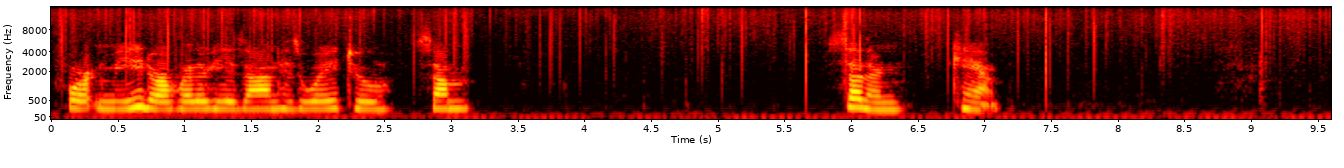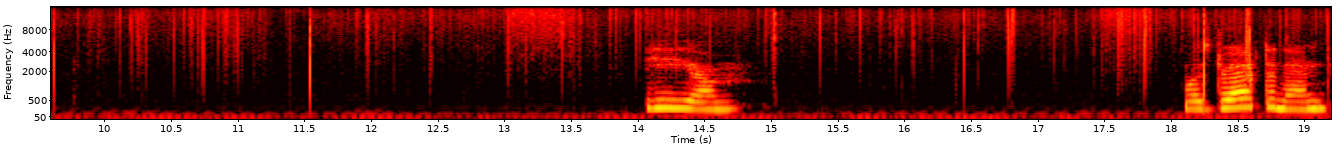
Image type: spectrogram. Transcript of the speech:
Fort Meade or whether he is on his way to some southern camp. He um, was drafted and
